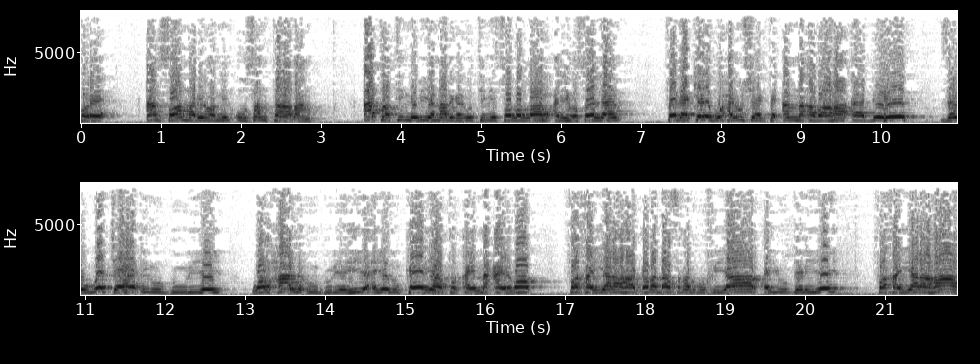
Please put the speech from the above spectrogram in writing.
hore aan soo marin oo nin uusan taaban atati nebiya nabigay u timid sala allahu calayhi wasalam fadakarad waxay u sheegtay anna abaahaa aabbaheed zawajaha inuu guuriyey walxaalna uu guuriyey hiya iyadu kaarihatun ay nacaydo fakhayarahaa gabadhaas nabigu khiyaar ayuu geliyey fakhayarahaa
